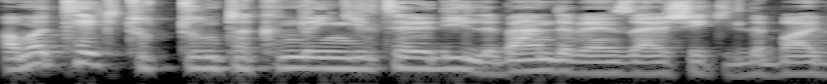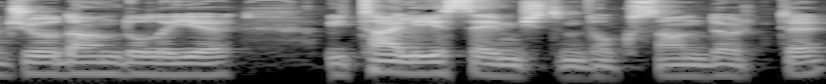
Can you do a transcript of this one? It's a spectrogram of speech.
Ama tek tuttuğum takım da İngiltere değildi. Ben de benzer şekilde Baggio'dan dolayı İtalya'yı sevmiştim 94'te.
